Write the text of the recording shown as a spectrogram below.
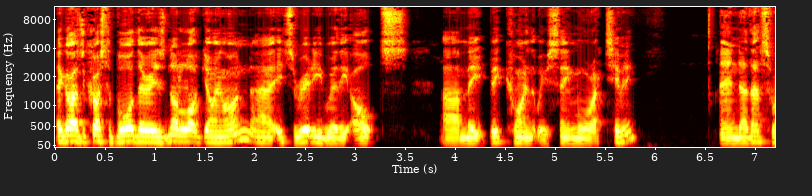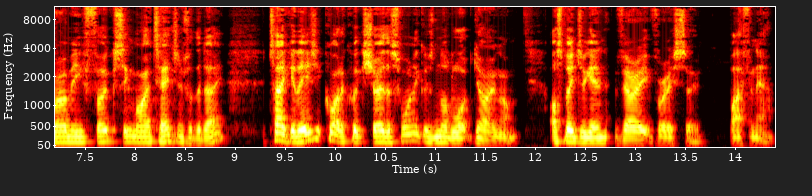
Now, guys, across the board, there is not a lot going on. Uh, it's really where the alts uh, meet Bitcoin that we've seen more activity. And uh, that's where I'll be focusing my attention for the day. Take it easy. Quite a quick show this morning because not a lot going on. I'll speak to you again very, very soon. Bye for now.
